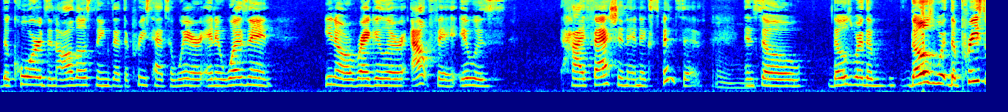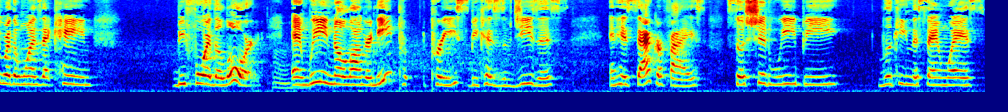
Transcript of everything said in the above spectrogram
the cords and all those things that the priest had to wear and it wasn't, you know, a regular outfit. It was high fashion and expensive. Mm-hmm. And so those were the those were the priests were the ones that came before the Lord. Mm-hmm. And we no longer need pr- priests because of Jesus and his sacrifice. So, should we be looking the same way as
